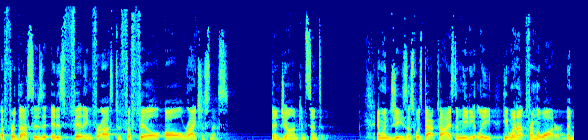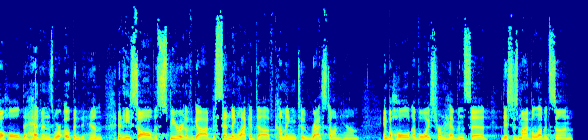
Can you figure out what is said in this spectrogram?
uh, for thus is it, it is fitting for us to fulfill all righteousness. Then John consented. And when Jesus was baptized, immediately he went up from the water, and behold, the heavens were opened to him, and he saw the Spirit of God descending like a dove, coming to rest on him. And behold, a voice from heaven said, This is my beloved Son,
